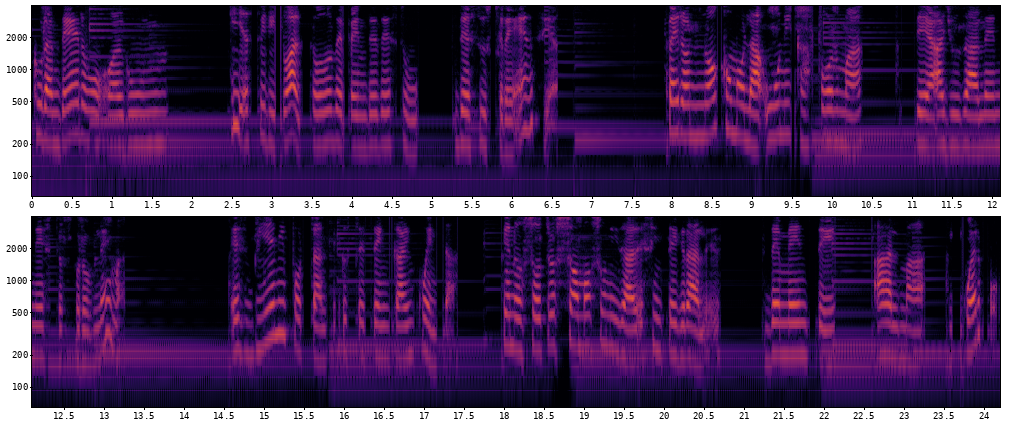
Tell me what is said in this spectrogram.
curandero o algún guía espiritual, todo depende de, su, de sus creencias, pero no como la única forma de ayudarle en estos problemas. Es bien importante que usted tenga en cuenta que nosotros somos unidades integrales de mente, alma cuerpo.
